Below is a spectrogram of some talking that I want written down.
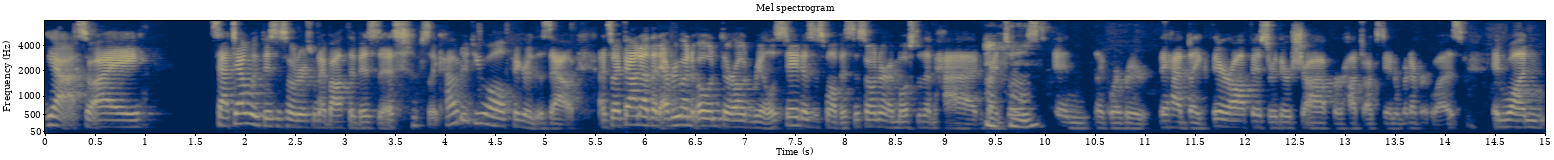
Yeah. So I sat down with business owners when I bought the business. I was like, how did you all figure this out? And so I found out that everyone owned their own real estate as a small business owner, and most of them had mm-hmm. rentals in like wherever they had like their office or their shop or hot dog stand or whatever it was in one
